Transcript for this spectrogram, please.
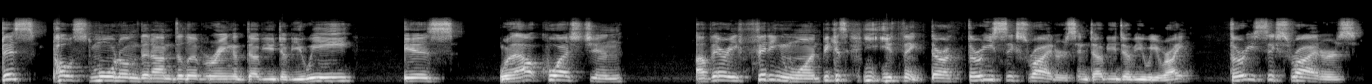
This post-mortem that I'm delivering of WWE is, without question, a very fitting one because you think there are 36 writers in WWE, right? 36 writers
